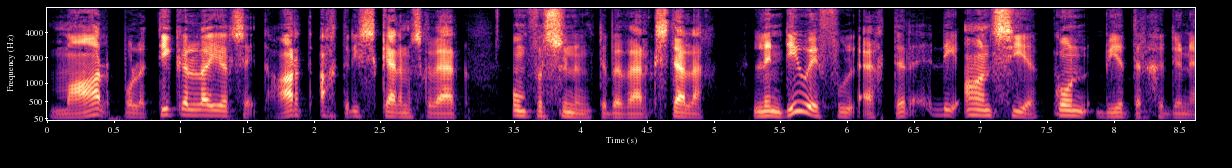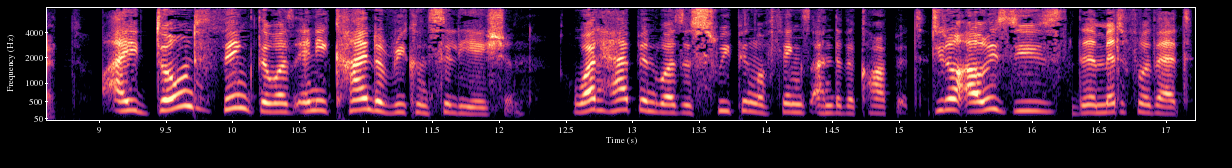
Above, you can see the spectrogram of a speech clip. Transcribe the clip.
maar politieke leiers het hard agter die skerms gewerk om versoening te bewerkstellig. Lindiwe voel egter die ANC kon beter gedoen het. I don't think there was any kind of reconciliation. What happened was a sweeping of things under the carpet. Do you know, I always use the metaphor that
